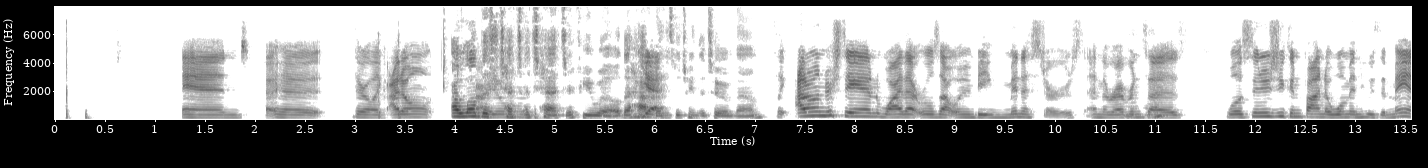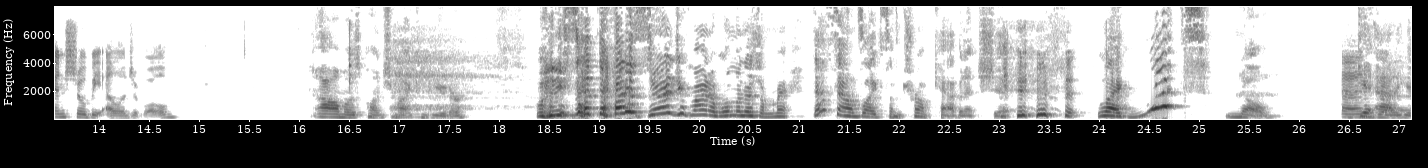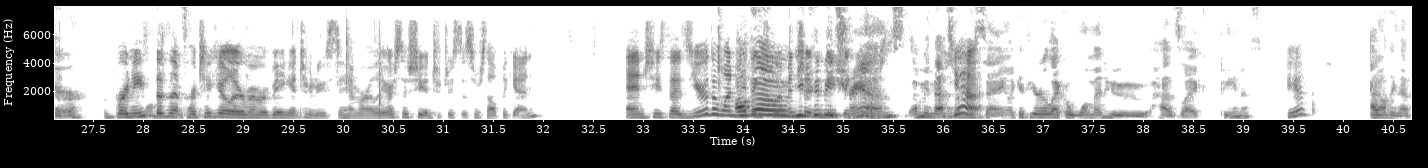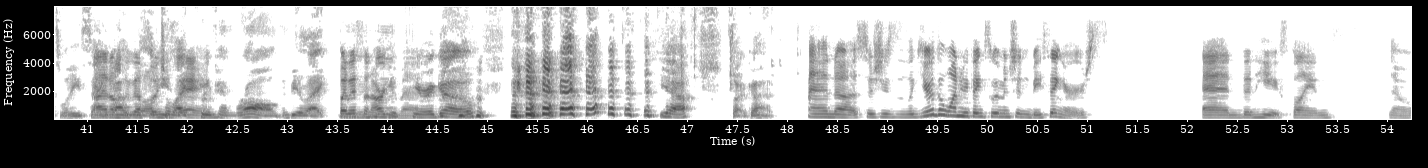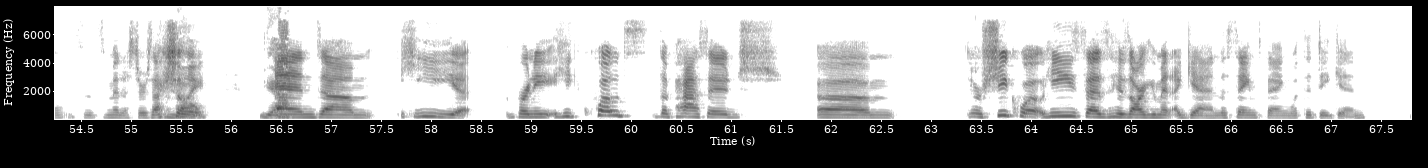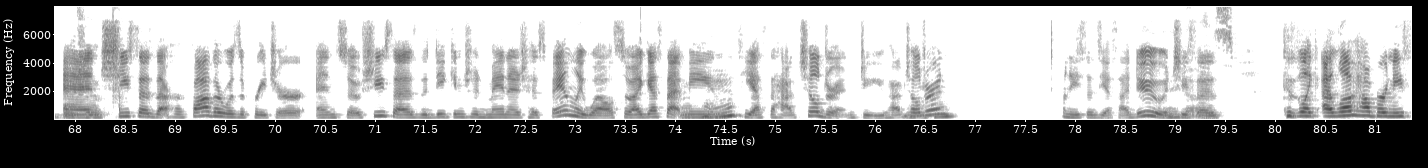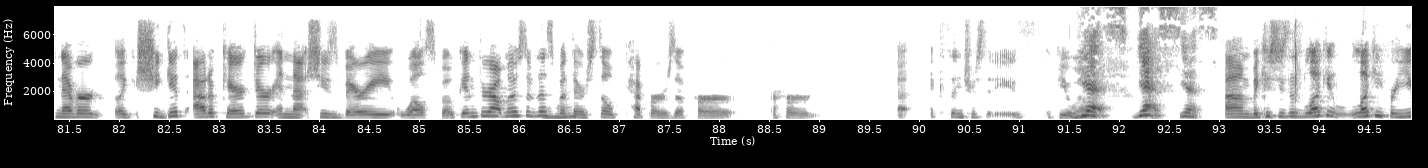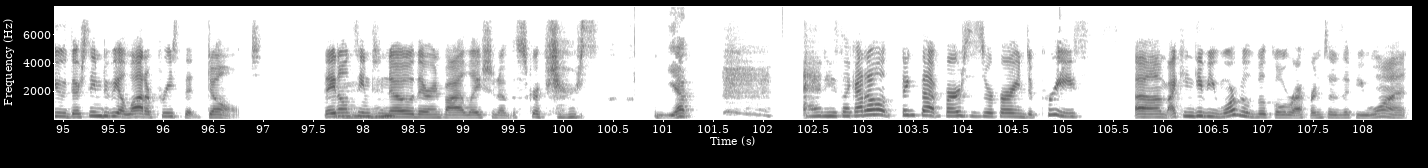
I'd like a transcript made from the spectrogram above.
and uh, they're like, I don't, I love this tete-a-tete, if you will, that Yes. happens between the two of them. it's like I don't understand why that rules out women being ministers. And the Reverend Mhm. says, well, as soon as you can find a woman who's a man, she'll be eligible. I almost punched my computer. When he said that, as soon as you find a woman as a man, that sounds like some Trump cabinet shit. Like, what? No. And, Get out of uh, here. Bernice doesn't particularly remember being introduced to him earlier, so she introduces herself again. And she says, "You're the one who thinks women you could be singers." trans. I mean, that's what Yeah. he's saying. Like, if you're like a woman who has like penis. Yeah. I don't think that's what he's saying. I don't think I'd that's what to he's like saying. prove him wrong and be like, But it's an "Mhm, argument." Here we go. yeah. Sorry. Go ahead. And uh, so she's like, "You're the one who thinks women shouldn't be singers." And then he explains, "No, it's, it's ministers actually." Yeah. And um, he, Bernie, he quotes the passage, um, or she quote. He says his argument again, the same thing with the deacon. And she says that her father was a preacher, and so she says the deacon should manage his family well. So I guess that means he has to have children. Do you have children? And he says, Yes, I do. And He she does. says, Because, like, I love how Bernice never, like, she gets out of character in that she's very well spoken throughout most of this, but Mhm. there's still peppers of her, her uh, eccentricities, if you will. Yes. Yes. Yes. Um, because she says, lucky, lucky for you, there seem to be a lot of priests that don't. They don't seem to Mhm. know they're in violation of the scriptures. Yep. And he's like, I don't think that verse is referring to priests. Um, I can give you more biblical references if you want.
